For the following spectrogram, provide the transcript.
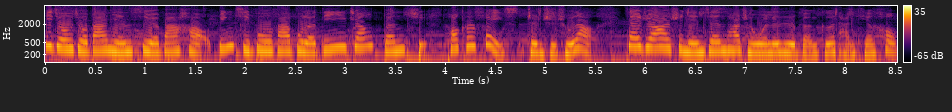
一九九八年四月八号，滨崎步发布了第一张单曲《Poker Face》，正式出道。在这二十年间，他成为了日本歌坛天后。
